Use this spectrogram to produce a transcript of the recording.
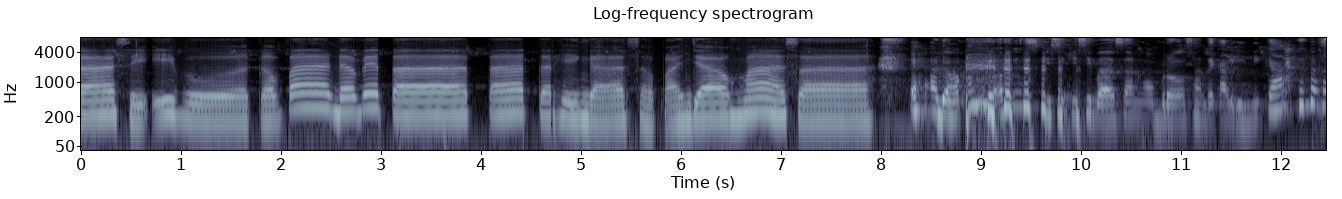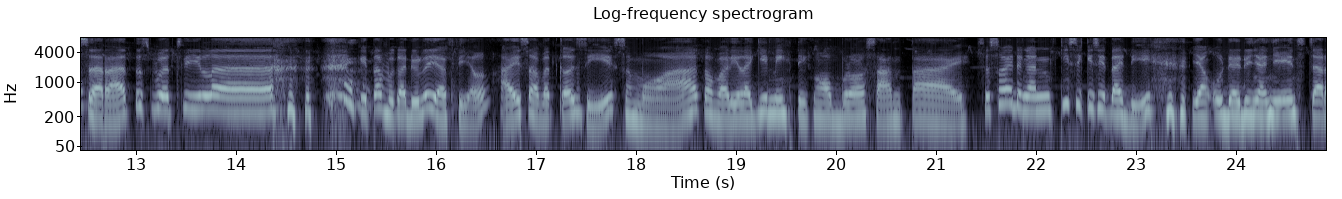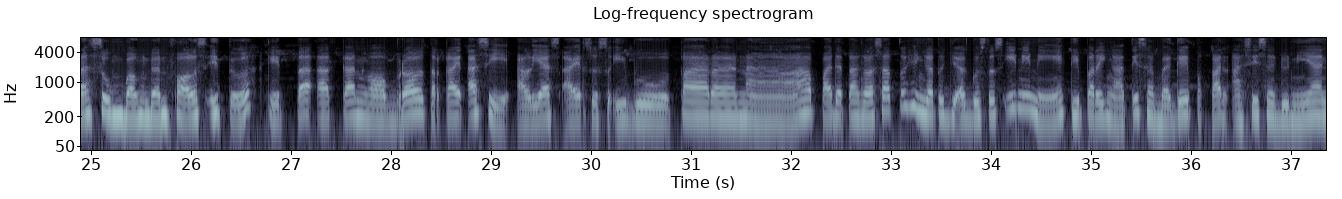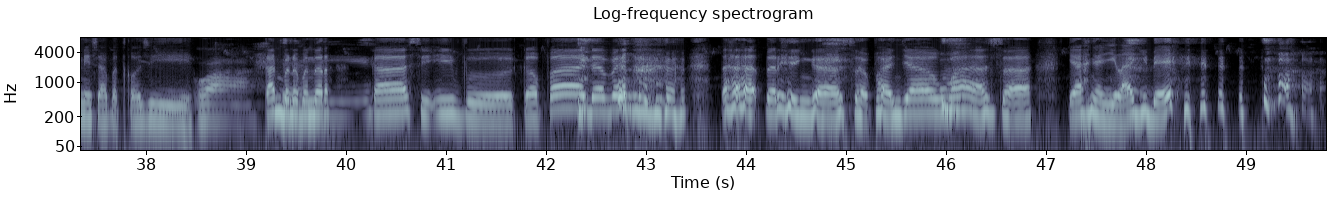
kasih ibu kepada beta tak terhingga sepanjang masa. Eh, ada apa nih Mbak? Kisi-kisi bahasan ngobrol santai kali ini kah? 100 buat Vila. Kita buka dulu ya, Phil. Hai sahabat Cozy, semua kembali lagi nih di ngobrol santai. Sesuai dengan kisi-kisi tadi yang udah dinyanyiin secara sumbang dan false itu, kita akan ngobrol terkait ASI alias air susu ibu. Karena pada tanggal 1 hingga 7 Agustus ini nih diperingati sebagai Pekan ASI sedunia nih sahabat Cozy. Wah, Kan bener-bener kasih ibu kepada beta tak terhingga sepanjang masa. Ya nyanyi lagi deh.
